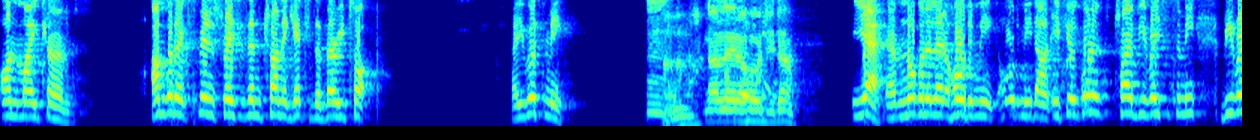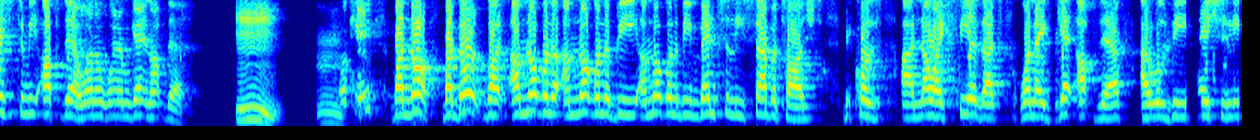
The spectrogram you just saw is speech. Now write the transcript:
on my terms. I'm gonna experience racism trying to get to the very top. Are you with me? Mm. Not let it hold you down. Yeah, I'm not gonna let it hold me hold me down. If you're gonna try to be racist to me, be racist to me up there when I'm when I'm getting up there. Mm. Mm. Okay, but no, but don't, but I'm not gonna, I'm not gonna be, I'm not gonna be mentally sabotaged because uh, now I fear that when I get up there, I will be racially,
